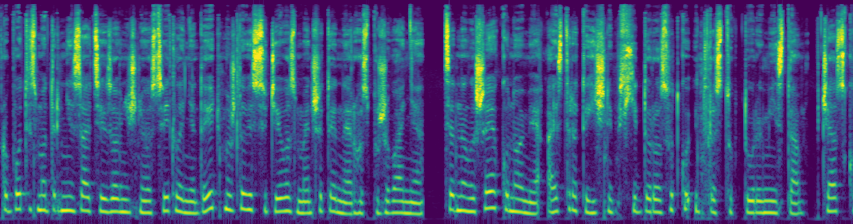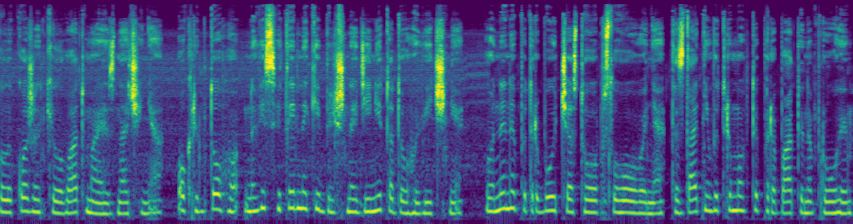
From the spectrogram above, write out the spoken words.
Роботи з модернізації зовнішнього освітлення дають можливість суттєво зменшити енергоспоживання. Це не лише економія, а й стратегічний підхід до розвитку інфраструктури міста в час, коли кожен кіловат має значення. Окрім того, нові світильники більш надійні та довговічні. Вони не потребують частого обслуговування та здатні витримувати перепати напруги.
